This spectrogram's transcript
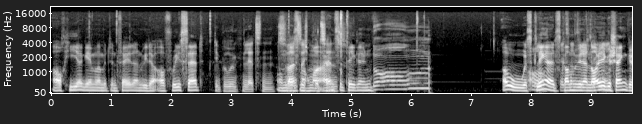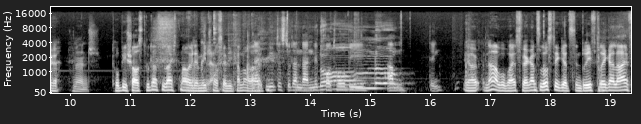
Auch hier gehen wir mit den Fadern wieder auf Reset, Die berühmten letzten um das 20 nochmal Prozent. einzupegeln. Oh, es klingelt, es jetzt kommen wieder neue. Geschenke. Mensch. Tobi, schaust du da vielleicht mal, weil der klar. muss ja die Kamera Vielleicht halten. mutest du dann dein Mikro, Tobi, am Ding. Ja, na, wobei es wäre ganz lustig, jetzt den Briefträger live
